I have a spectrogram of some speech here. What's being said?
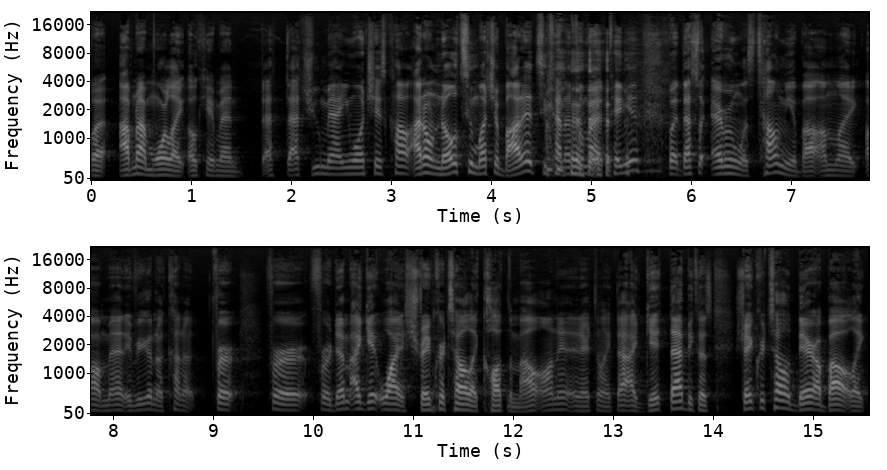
but I'm not more like, okay, man, that that's you, man. You want to chase clout? I don't know too much about it to kind of put my opinion, but that's what everyone was telling me about. I'm like, oh man, if you're gonna kind of for for for them, I get why Strength Cartel like called them out on it and everything like that. I get that because Strength Cartel they're about like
